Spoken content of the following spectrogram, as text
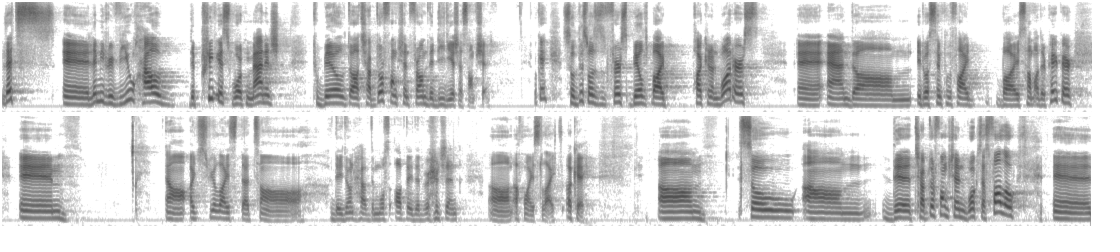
let's, let me review how the previous work managed to build a trapdoor function from the DDH assumption. Okay, so this was first built by Peikert and Waters, uh, and um, it was simplified by some other paper. Um, uh, I just realized that uh, they don't have the most updated version uh, of my slides. Okay, um, so um, the trapdoor function works as follow. Uh,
